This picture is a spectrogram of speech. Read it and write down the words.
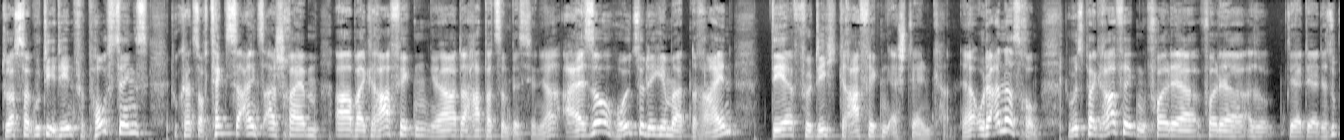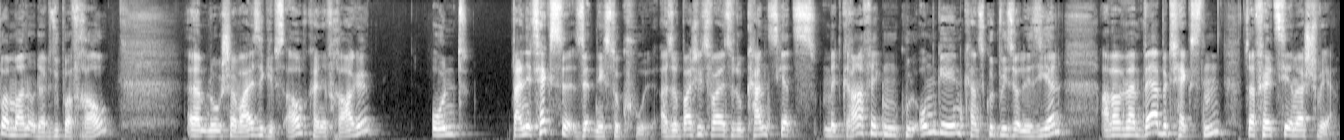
du hast da gute Ideen für Postings, du kannst auch Texte 1a schreiben, aber bei Grafiken, ja, da hapert es ein bisschen, ja. Also holst du dir jemanden rein, der für dich Grafiken erstellen kann, ja. Oder andersrum, du bist bei Grafiken voll der, voll der, also der, der, der Supermann oder die Superfrau. Ähm, logischerweise gibt's auch, keine Frage. Und Deine Texte sind nicht so cool. Also beispielsweise, du kannst jetzt mit Grafiken gut umgehen, kannst gut visualisieren, aber beim Werbetexten, da fällt es dir immer schwer.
